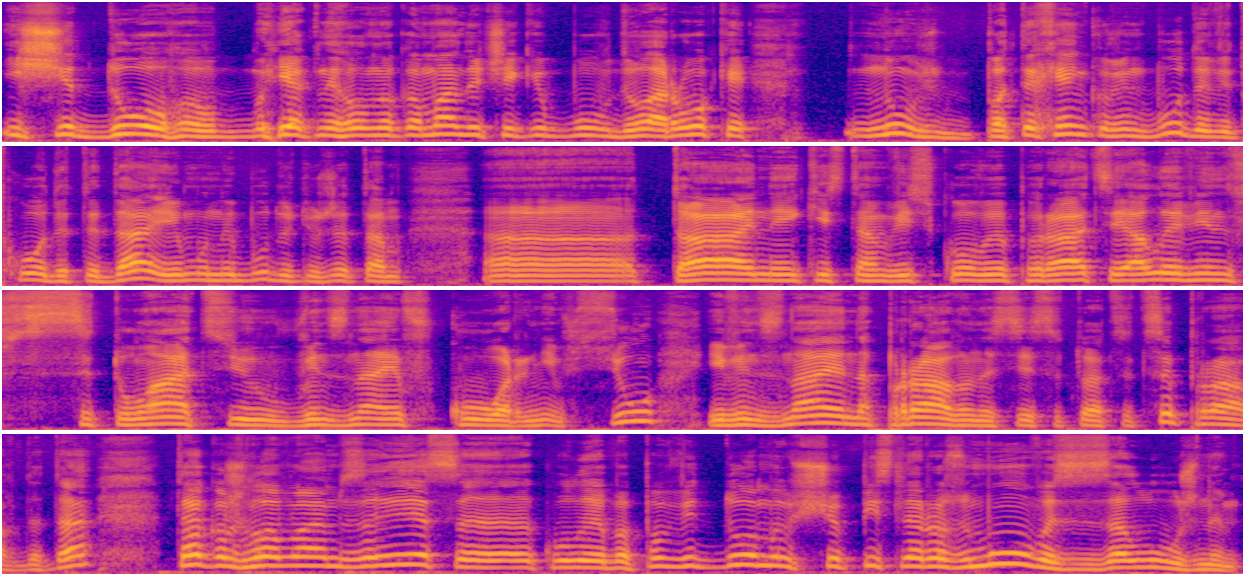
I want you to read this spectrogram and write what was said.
і ще довго, як не головнокомандуючий, який був два роки. Ну, потихеньку він буде відходити, да, йому не будуть вже там а, тайні, якісь там військові операції, але він ситуацію він знає в корні всю, і він знає направленість цієї ситуації. Це правда. Да? Також глава МЗС е, Кулеба повідомив, що після розмови з Залужним.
